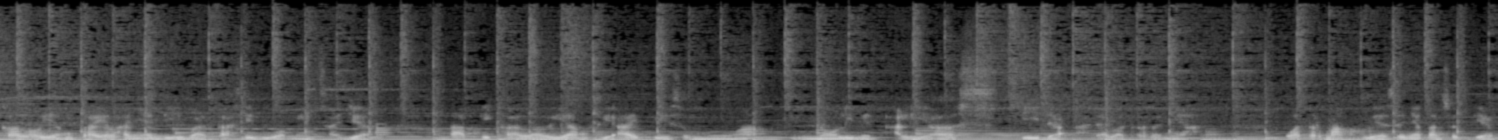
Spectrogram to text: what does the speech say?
Kalau yang trial hanya dibatasi 2 menit saja tapi kalau yang VIP semua no limit alias tidak ada batasannya watermark biasanya kan setiap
